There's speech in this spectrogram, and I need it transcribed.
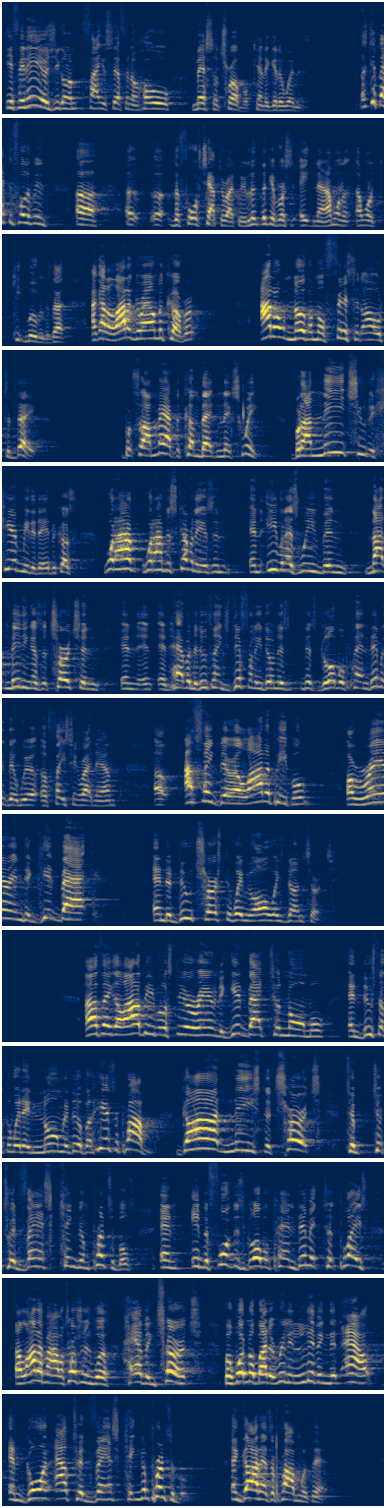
If it is, you're going to find yourself in a whole mess of trouble. Can I get a witness? Let's get back to Philippians, uh, uh, uh, the fourth chapter right quick. Look, look at verses 8 and 9. I want to I wanna keep moving because I, I got a lot of ground to cover. I don't know if I'm going to finish it all today. But so I may have to come back next week. But I need you to hear me today because what I've, what I've discovered is, and, and even as we've been not meeting as a church and, and, and, and having to do things differently during this, this global pandemic that we're uh, facing right now, uh, I think there are a lot of people are raring to get back and to do church the way we've always done church. I think a lot of people are still raring to get back to normal and do stuff the way they normally do it. But here's the problem God needs the church to, to, to, advance kingdom principles. And in, before this global pandemic took place, a lot of our churches were having church, but wasn't nobody really living it out and going out to advance kingdom principles. And God has a problem with that.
